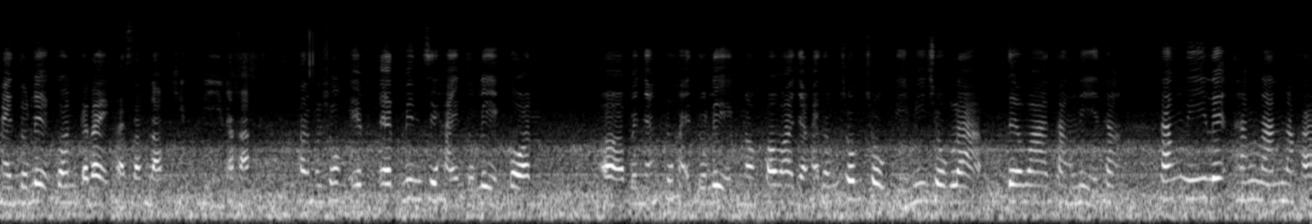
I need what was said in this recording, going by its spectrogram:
ให้ตัวเลขก่อนก็ได้ค่ะสำหรับคลิปนี้นะคะท่านผู้ชมเอฟแอดมินสิให้ตัวเลขก่อนเอ่อเป็นยังคือให้ตัวเลขเนาะเพราะว่าอยากให้ท่านผู้ชมโชคดีมีโชคลาภแต่ว่าทางนี้ทั้งทั้งนี้และทั้งนั้นนะคะ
